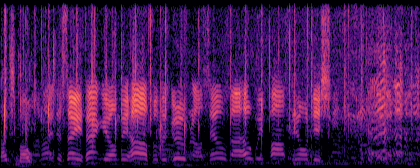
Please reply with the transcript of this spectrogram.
Thanks, Mo. I'd like to say thank you on behalf of the group and ourselves, and I hope we pass the audition.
